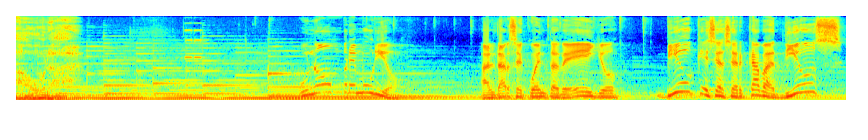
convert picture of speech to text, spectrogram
Ahora, Un hombre murió. Al darse cuenta de ello, vio que se acercaba Dios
